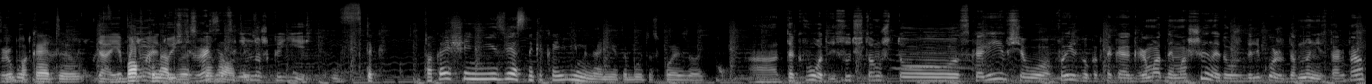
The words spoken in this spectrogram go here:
Ну, пока это да, я бабка понимаю, то есть разница немножко есть. Так Пока еще неизвестно, какая именно они это будут использовать. А, так вот, и суть в том, что, скорее всего, Facebook как такая громадная машина, это уже далеко же давно не стартап,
